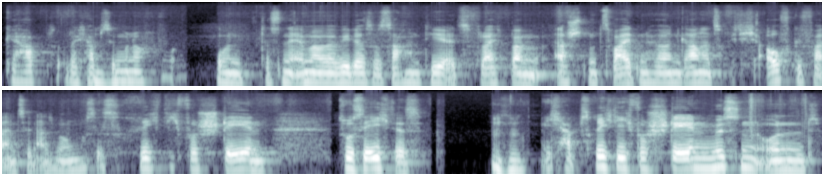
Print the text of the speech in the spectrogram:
gehabt oder ich habe es mhm. immer noch und das sind ja immer wieder so Sachen, die jetzt vielleicht beim ersten, zweiten Hören gar nicht so richtig aufgefallen sind. Also man muss es richtig verstehen. So sehe ich das. Mhm. Ich habe es richtig verstehen müssen und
